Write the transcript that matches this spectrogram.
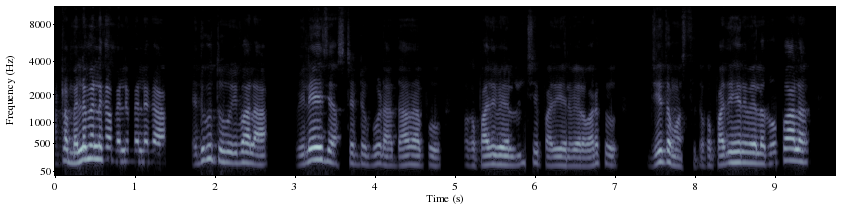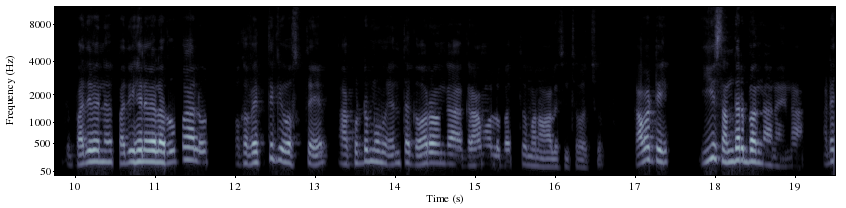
అట్లా మెల్లమెల్లగా, మెల్లమెల్లగా ఎదుగుతూ ఇవాళ విలేజ్ అసిస్టెంట్ కూడా దాదాపు ఒక 10,000-15,000 వరకు జీతం వస్తుంది ఒక పదిహేను వేల రూపాయల పదివేల పదిహేను వేల రూపాయలు ఒక వ్యక్తికి వస్తే ఆ కుటుంబం ఎంత గౌరవంగా గ్రామంలో బతుకు మనం ఆలోచించవచ్చు. కాబట్టి ఈ సందర్భంగానైనా అంటే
